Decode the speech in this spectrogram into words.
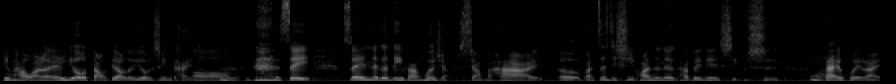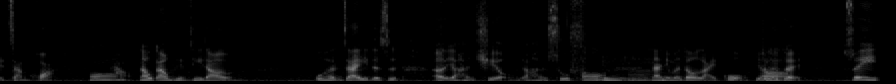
你跑完了，哎、欸，又有倒掉的，又有新开的，嗯、所以所以那个地方会想想把它呃把自己喜欢的那个咖啡店形式带回来彰化。哦、好，那我刚刚提提到，我很在意的是呃要很 chill，要很舒服。哦、嗯嗯。那你们都有来过，对不对？所以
